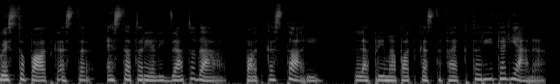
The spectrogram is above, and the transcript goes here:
Questo podcast è stato realizzato da Podcast Story, la prima podcast factory italiana.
